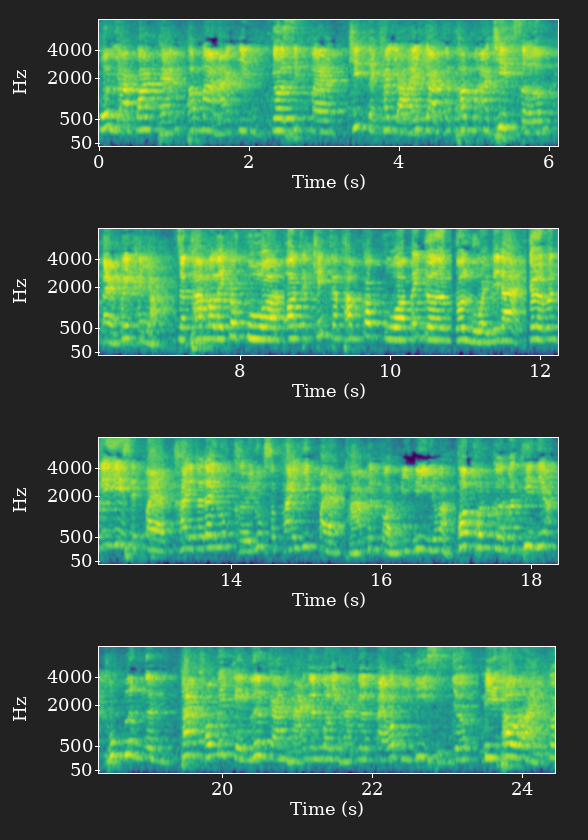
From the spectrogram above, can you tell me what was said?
โอ้ยอยากวางแผนทำมาหากิน เกิด 18 คิดแต่ขยายอยากจะทำอาชีพเสริม แต่ไม่ขยับ จะทำอะไรก็กลัว พอจะคิดจะทำก็กลัวไม่เดินก็รวยไม่ได้ เกิดวันที่ 28 ใครจะได้ลูกเขยลูกสะใภ้28 ถามมันก่อนมีหนี้หรือเปล่าเพราะคนเกิดวันที่เนี้ยทุกเรื่องเงิน ถ้าเขาไม่เก่งเรื่องการหาเงินบริหารเงินแปลว่ามีหนี้สินเยอะ มีเท่าไหร่ก็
